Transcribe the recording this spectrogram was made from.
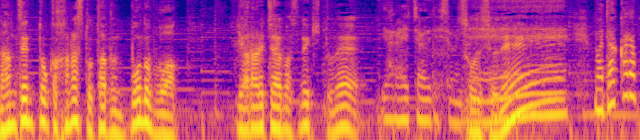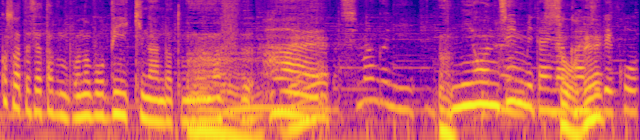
何千頭か離すと多分ボノボはやられちゃいますね、きっとね。やられちゃうでしょうね。そうですよね。まあだからこそ私は多分ボノボビーキなんだと思います。はい。島国、日本人みたいな感じでこ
